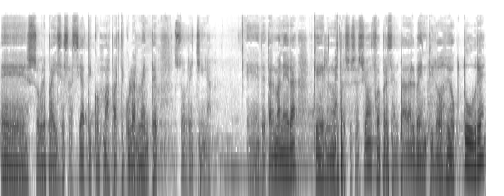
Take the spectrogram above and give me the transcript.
eh, sobre países asiáticos, más particularmente sobre China. Eh, de tal manera que nuestra asociación fue presentada el 22 de octubre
